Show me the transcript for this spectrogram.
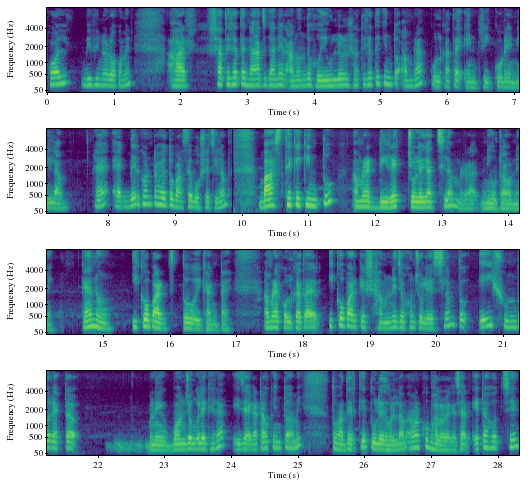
ফল, বিভিন্ন রকমের। আর সাথে সাথে নাচ গানের আনন্দ হই হুল্লোড়ের সাথে সাথে কিন্তু আমরা কলকাতায় এন্ট্রি করে নিলাম। হ্যাঁ এক দেড় ঘণ্টা হয়তো বাসে বসেছিলাম। বাস থেকে কিন্তু আমরা ডিরেক্ট চলে যাচ্ছিলাম নিউ টাউনে কেন? ইকো পার্ক তো ওইখানটায় আমরা কলকাতার ইকো পার্কের সামনে যখন চলে এসেছিলাম, তো এই সুন্দর একটা মানে বন জঙ্গলে ঘেরা এই জায়গাটাও কিন্তু আমি তোমাদেরকে তুলে ধরলাম। আমার খুব ভালো লেগেছে। আর এটা হচ্ছে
